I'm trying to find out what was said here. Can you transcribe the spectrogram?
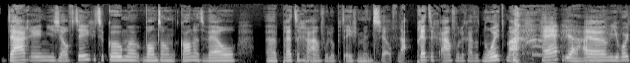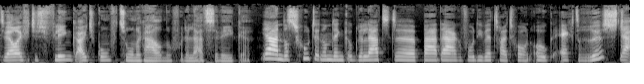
daarin jezelf tegen te komen. Want dan kan het wel eh, prettiger aanvoelen op het evenement zelf. Nou, prettig aanvoelen gaat het nooit. Maar hè, Ja. ehm, je wordt wel eventjes flink uit je comfortzone gehaald nog voor de laatste weken. ja, en dat is goed. En dan denk ik ook de laatste paar dagen voor die wedstrijd gewoon ook echt rust. Ja.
